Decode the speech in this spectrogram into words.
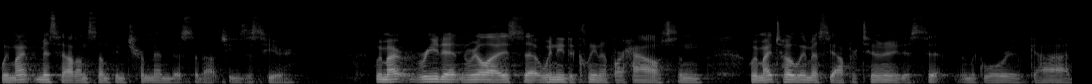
we might miss out on something tremendous about Jesus here we might read it and realize that we need to clean up our house, and we might totally miss the opportunity to sit in the glory of God.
